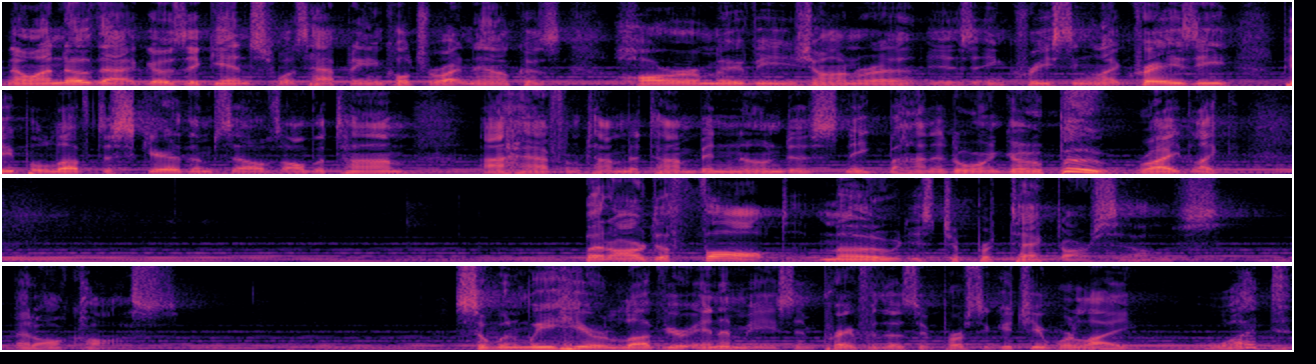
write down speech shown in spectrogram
Now, I know that goes against what's happening in culture right now because horror movie genre is increasing like crazy. People love to scare themselves all the time. I have from time to time been known to sneak behind a door and go, boo, right? Like, but our default mode is to protect ourselves at all costs. So when we hear love your enemies and pray for those who persecute you, we're like, what?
